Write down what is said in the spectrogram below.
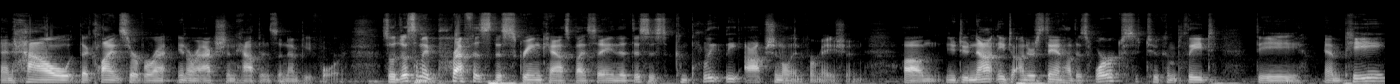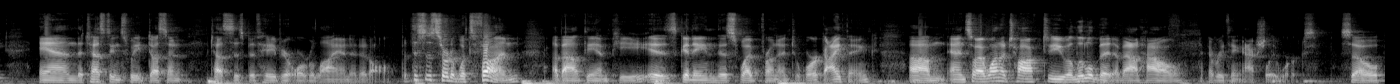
and how the client-server interaction happens in MP4. So just let me preface this screencast by saying that this is completely optional information. Um, you do not need to understand how this works to complete the MP, and the testing suite doesn't test this behavior or rely on it at all. But this is sort of what's fun about the MP is getting this web front end to work, I think. Um, and so I want to talk to you a little bit about how everything actually works. So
